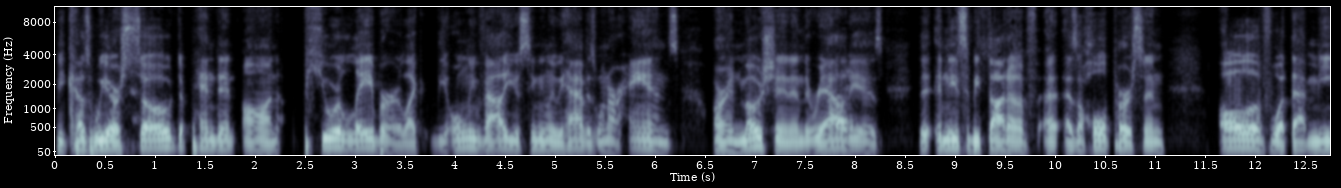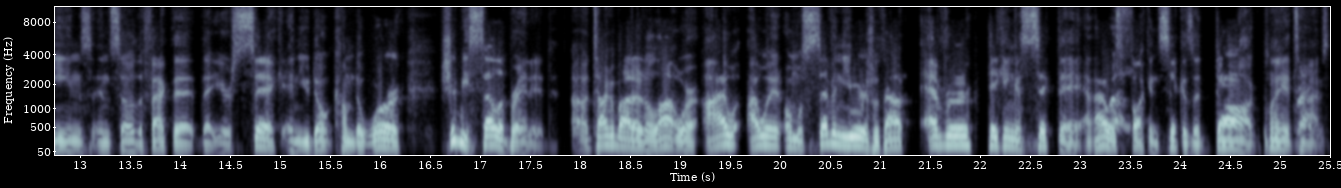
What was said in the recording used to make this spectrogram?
because we are so dependent on pure labor like the only value seemingly we have is when our hands are in motion and the reality is that it needs to be thought of as a whole person all of what that means and so the fact that that you're sick and you don't come to work should be celebrated uh, talk about it a lot where I I went almost seven years without ever taking a sick day, and I was right. fucking sick as a dog plenty of times.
